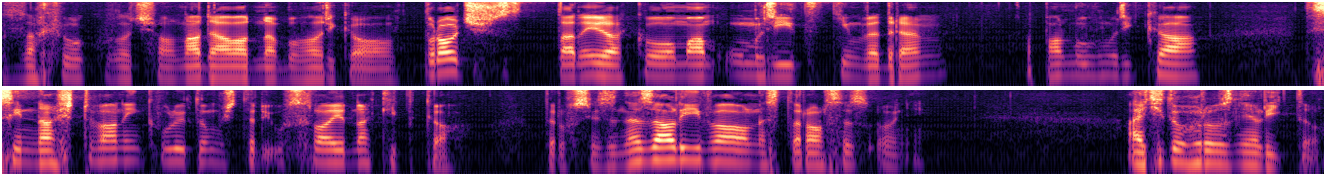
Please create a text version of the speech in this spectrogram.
za chvilku začal nadávat na Boha, říkal, proč tady jako mám umřít tím vedrem? A pán Bůh mu říká, ty jsi naštvaný kvůli tomu, že tady uschla jedna kytka, kterou jsi nezalíval, nestaral se o ní. A je ti to hrozně líto.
